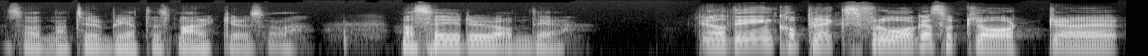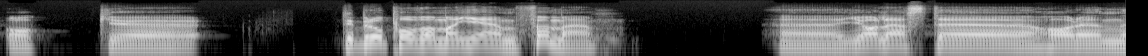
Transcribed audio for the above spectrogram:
Alltså naturbetesmarker och så. Vad säger du om det? Ja, det är en komplex fråga såklart eh, och eh, det beror på vad man jämför med. Jag läste, har en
